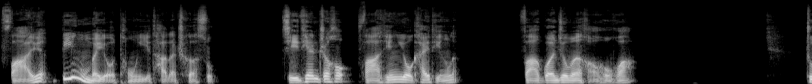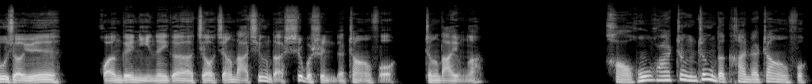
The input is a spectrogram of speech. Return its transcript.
法院并没有同意他的撤诉。几天之后，法庭又开庭了，法官就问郝红花：“朱小云还给你那个叫江大庆的，是不是你的丈夫郑大勇啊？”郝红花怔怔的看着丈夫，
